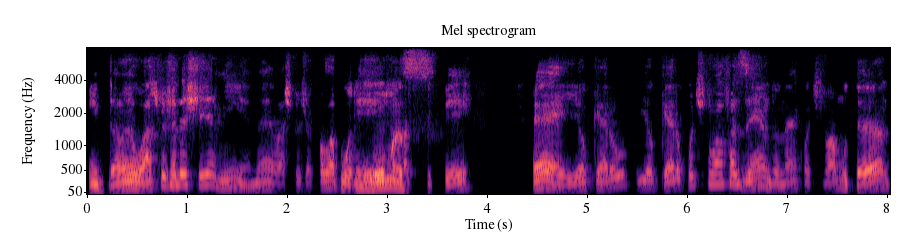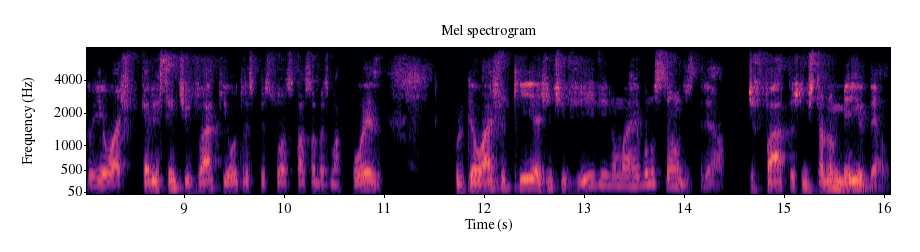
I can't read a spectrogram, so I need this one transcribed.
Então, eu acho que eu já deixei a minha, né? Eu acho que eu já colaborei, já participei. É, e eu quero, eu quero continuar fazendo, né? Continuar mudando. E eu acho que quero incentivar que outras pessoas façam a mesma coisa, porque eu acho que a gente vive numa revolução industrial. De fato, a gente está no meio dela.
